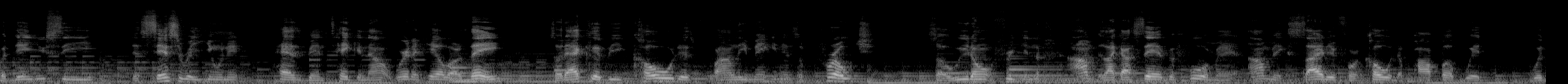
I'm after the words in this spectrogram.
But then you see the sensory unit has been taken out. Where the hell are they? So that could be Code is finally making his approach. So we don't freaking. I'm like I said before, man. I'm excited for Code to pop up with with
